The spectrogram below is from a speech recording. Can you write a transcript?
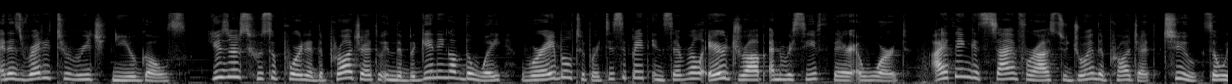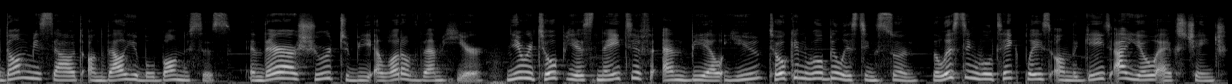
and is ready to reach new goals. Users who supported the project in the beginning of the way were able to participate in several airdrop and received their award. I think it's time for us to join the project too, so we don't miss out on valuable bonuses. And there are sure to be a lot of them here. Neuritopia's native NBLU token will be listing soon. The listing will take place on the Gate.io exchange.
